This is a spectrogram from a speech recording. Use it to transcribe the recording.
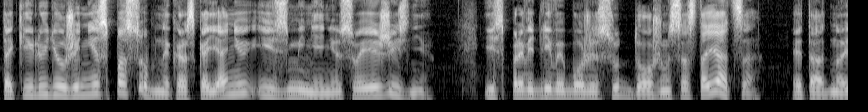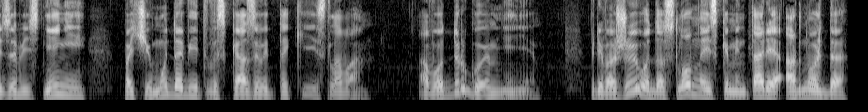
такие люди уже не способны к раскаянию и изменению своей жизни. И справедливый Божий суд должен состояться. Это одно из объяснений, почему Давид высказывает такие слова. А вот другое мнение. Привожу его дословно из комментария Арнольда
